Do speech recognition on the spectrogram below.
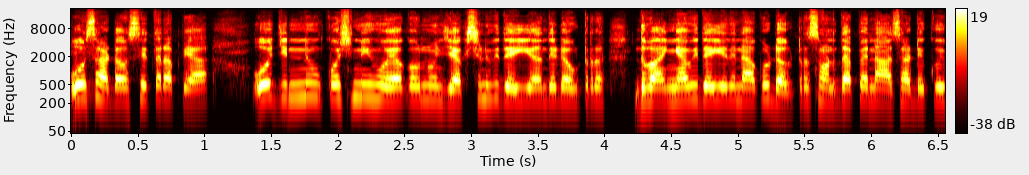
ਉਹ ਸਾਡਾ ਉਸੇ ਤਰ੍ਹਾਂ ਪਿਆ। ਉਹ ਜਿੰਨੂੰ ਕੁਝ ਨਹੀਂ ਹੋਇਆ ਉਹਨੂੰ ਇੰਜੈਕਸ਼ਨ ਵੀ ਦੇਈ ਜਾਂਦੇ ਡਾਕਟਰ ਦਵਾਈਆਂ ਵੀ ਦੇਈ ਜਾਂਦੇ ਨਾ ਕੋਈ ਡਾਕਟਰ ਸੁਣਦਾ ਪਿਆ ਨਾ ਸਾਡੇ ਕੋਈ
